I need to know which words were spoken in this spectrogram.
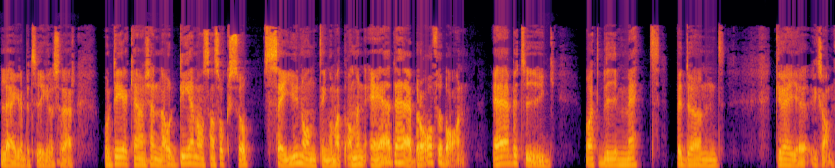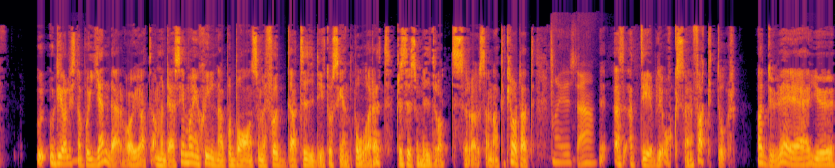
lägre betyg eller sådär. Och det kan jag känna och det någonstans också säger ju någonting om att ja, men är det här bra för barn? Är betyg och att bli mätt, bedömd, grejer liksom. Och det jag lyssnade på igen där var ju att ja, men där ser man ju en skillnad på barn som är födda tidigt och sent på året. Precis som idrottsrörelsen. Att det är klart att, ja, det, att, att, det blir också en faktor. Att du är ju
